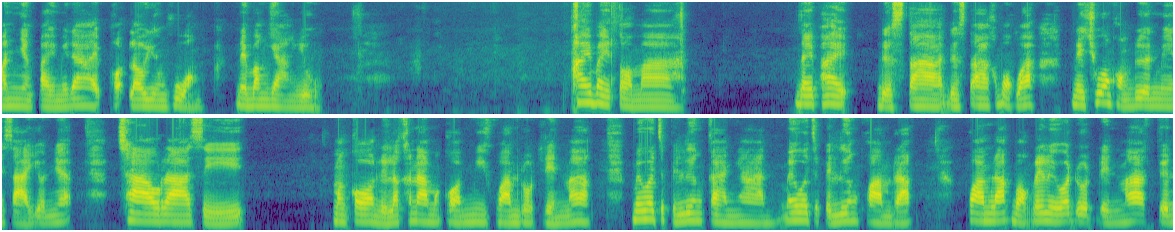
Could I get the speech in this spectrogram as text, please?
มันยังไปไม่ได้ เพราะเรายังห่วงในบางอย่างอยู่ไพ่ใบต่อมา ได้ไพ่เดอะสตาร์เดอะสตาร์เขาบอกว่าในช่วงของเดือนเมษายนเนี่ย ชาวราศีมังกรหรือลัคนามังกรมีความโดดเด่นมาก ไม่ว่าจะเป็นเรื่องการงาน ไม่ว่าจะเป็นเรื่องความรัก ความรักบอกได้เลยว่าโดดเด่นมากจน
